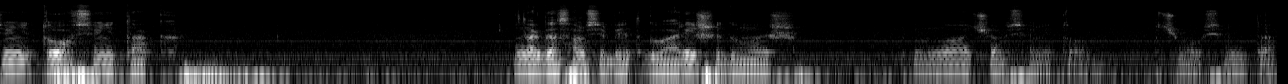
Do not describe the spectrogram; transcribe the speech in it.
Все не то, все не так. Иногда сам себе это говоришь и думаешь, ну а что все не то? Почему все не так?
